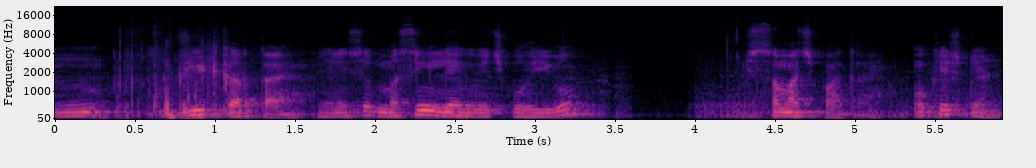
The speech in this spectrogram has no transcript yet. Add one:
रीड करता है। यानी सिर्फ़ मशीन लैंग्वेज को ही वो समझ पाता है। Okay, student?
